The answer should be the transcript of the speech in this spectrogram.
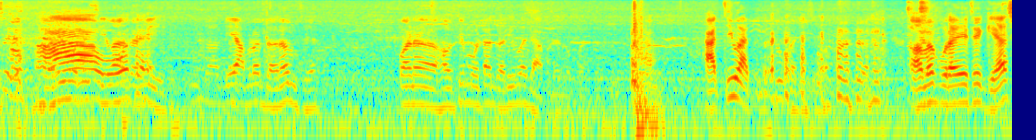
છે. હા, સેવા કરવી એ આપણો ધર્મ છે. પણ સૌથી મોટા ગરીબ જ આપણે લોકો. સાચી વાત. શું કરીશું? અમે પુરાઈએ છીએ ગેસ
